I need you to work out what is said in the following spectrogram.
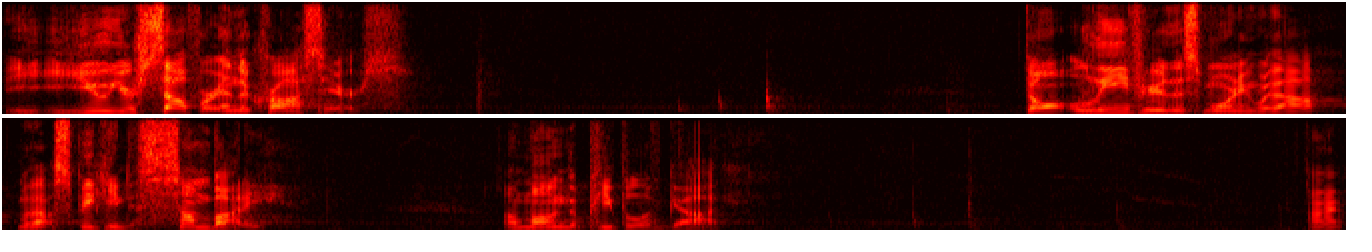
you yourself are in the crosshairs. Don't leave here this morning without, without speaking to somebody among the people of God. All right?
